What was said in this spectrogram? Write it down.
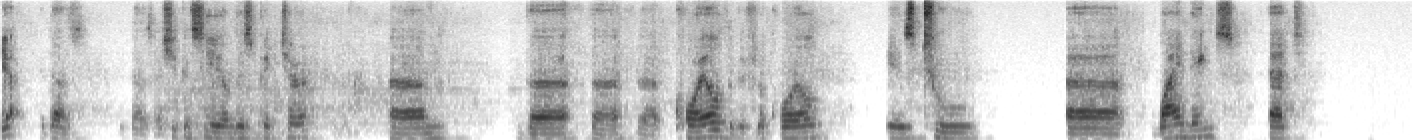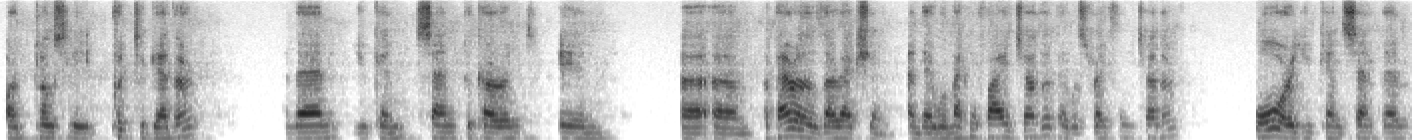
Yeah, it does does. As you can see on this picture, um, the, the, the coil, the Bifilar coil, is two uh, windings that are closely put together. And then you can send the current in uh, um, a parallel direction and they will magnify each other, they will strengthen each other. Or you can send them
